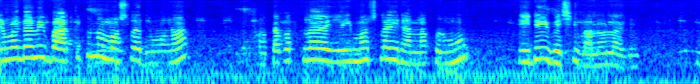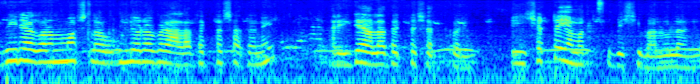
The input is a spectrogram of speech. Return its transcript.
এর মধ্যে আমি বাড়তি কোনো মশলা দেবো না। হালকা পাতলা এই মশলাই রান্না করব, এইটাই বেশি ভালো লাগে। জিরা, গরম মশলা, ওগুলোর আবার আলাদা একটা স্বাদ নেই আর এইটা আলাদা একটা স্বাদ করে। এই সারটাই আমার কাছে বেশি ভালো লাগে।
